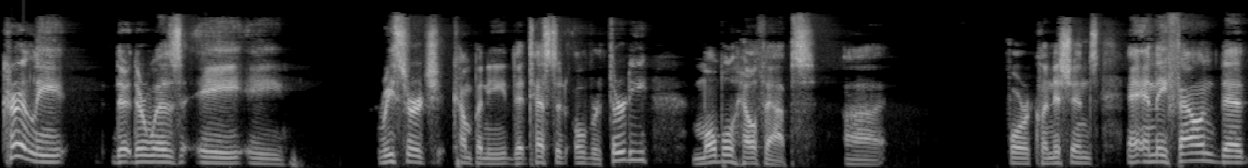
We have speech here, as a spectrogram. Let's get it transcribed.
currently there, there was a, a research company that tested over 30 mobile health apps uh, for clinicians, and, they found that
